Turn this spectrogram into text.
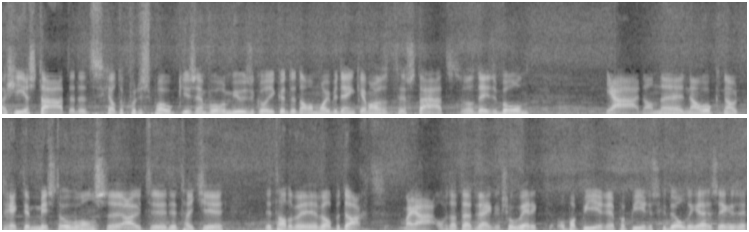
Als je hier staat, en dat geldt ook voor de sprookjes en voor een musical, je kunt het allemaal mooi bedenken, maar als het er staat, zoals deze bron, ja, dan eh, nou ook, nou trekt de mist over ons eh, uit. Eh, dit, had je, dit hadden we wel bedacht, maar ja, of dat daadwerkelijk zo werkt op papier, papier is geduldig, hè, zeggen ze.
